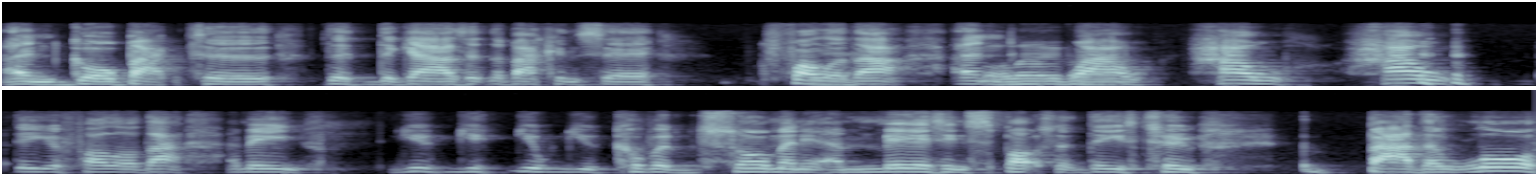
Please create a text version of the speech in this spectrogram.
and go back to the, the guys at the back and say follow yeah. that and follow wow that. how how do you follow that i mean you, you you you covered so many amazing spots that these two by the law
